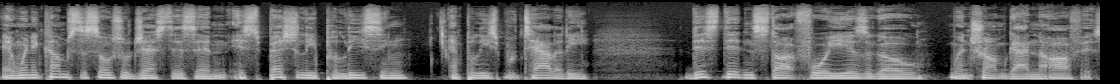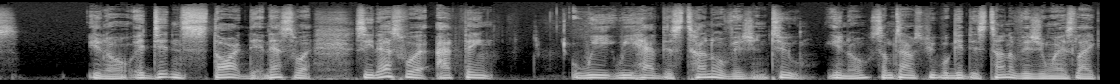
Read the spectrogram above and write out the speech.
And when it comes to social justice and especially policing and police brutality, this didn't start 4 years ago when Trump got into office. You know, it didn't start there. That's what see that's what I think we we have this tunnel vision too. You know, sometimes people get this tunnel vision where it's like,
